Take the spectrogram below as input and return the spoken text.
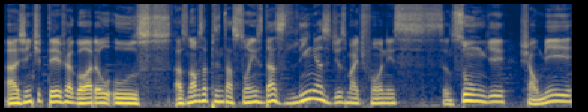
A gente teve agora os, as novas apresentações das linhas de smartphones Samsung, Xiaomi.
